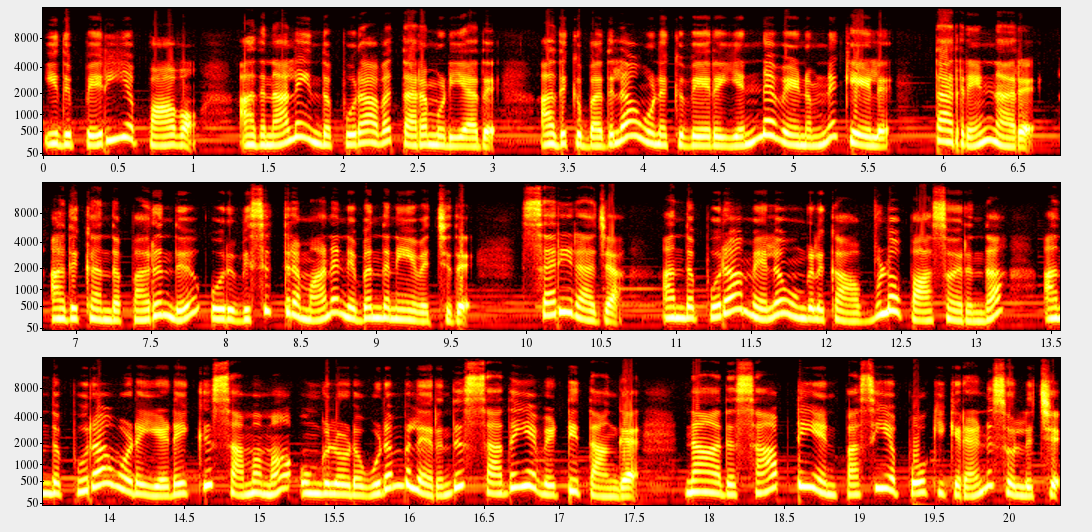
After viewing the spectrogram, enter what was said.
இது பெரிய பாவம். அதனால இந்த புறாவை தர முடியாது. அதுக்கு பதிலா உனக்கு வேற என்ன வேணும்னு கேளு. தர்றேன்னாரு அதுக்கு அந்த பருந்து ஒரு விசித்திரமான நிபந்தனையை வச்சுது. சரி ராஜா அந்த புறா மேல உங்களுக்கு அவ்வளோ பாசம் இருந்தா அந்த புறாவோட எடைக்கு சமமா உங்களோட உடம்புல இருந்து சதைய வெட்டி தாங்க. நான் அதை சாப்பிட்டு என் பசிய போக்கிக்கிறேன்னு சொல்லுச்சு.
